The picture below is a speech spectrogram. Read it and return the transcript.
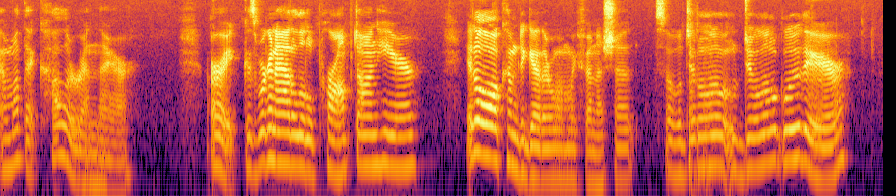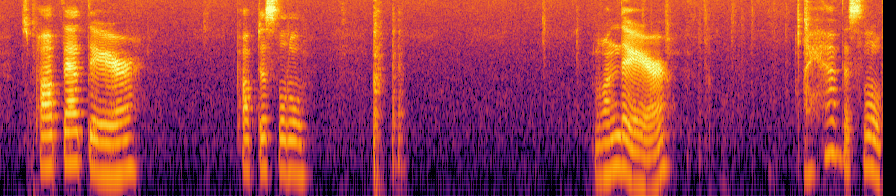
I want that color in there. All right, because we're gonna add a little prompt on here. It'll all come together when we finish it. So we'll do a little, do a little glue there. Just pop that there. Pop this little one there. I have this little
